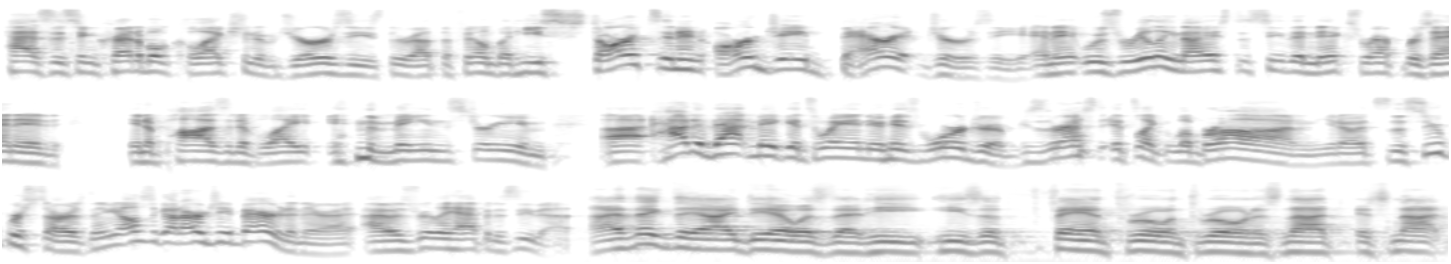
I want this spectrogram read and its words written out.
has this incredible collection of jerseys throughout the film, but he starts in an RJ Barrett jersey, and it was really nice to see the Knicks represented in a positive light in the mainstream. Uh, how did that make its way into his wardrobe? Because the rest, it's like LeBron, you know, it's the superstars. Then you also got RJ Barrett in there. I, I, was really happy to see that. I think the idea was that he he's a fan through and through, and it's not it's not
